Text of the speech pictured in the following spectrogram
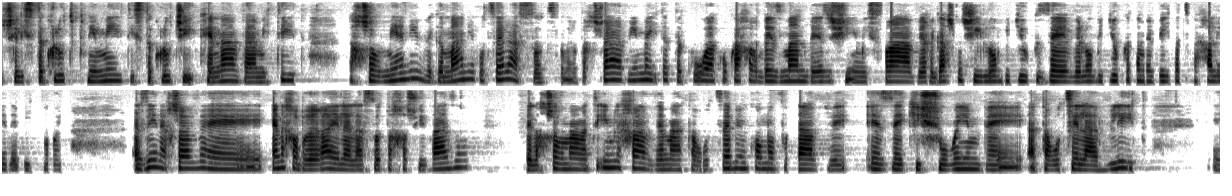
של הסתכלות פנימית, הסתכלות שהיא כנה ואמיתית, לחשוב מי אני וגם מה אני רוצה לעשות, זאת אומרת עכשיו אם היית תקוע כל כך הרבה זמן באיזושהי משרה והרגשת שהיא לא בדיוק זה ולא בדיוק אתה מביא את עצמך לידי ביטוי, אז הנה עכשיו אה, אין לך ברירה אלא לעשות את החשיבה הזאת ולחשוב מה מתאים לך ומה אתה רוצה במקום עבודה ואיזה כישורים אתה רוצה להבליט אה,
